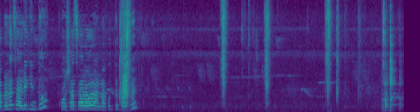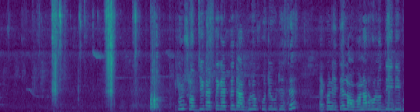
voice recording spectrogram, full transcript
আপনারা চাইলে কিন্তু খোসা ছাড়াও রান্না করতে পারবেন। সবজি কাটতে কাটতে ডালগুলো ফুটে উঠেছে। এখন এতে লবণ আর হলুদ দিয়ে দিব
